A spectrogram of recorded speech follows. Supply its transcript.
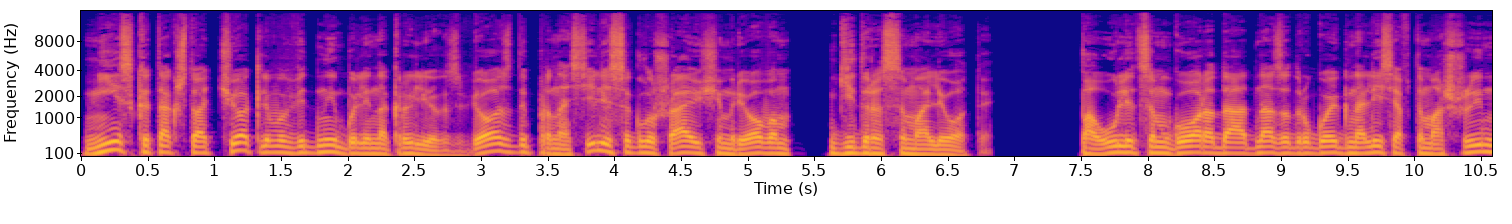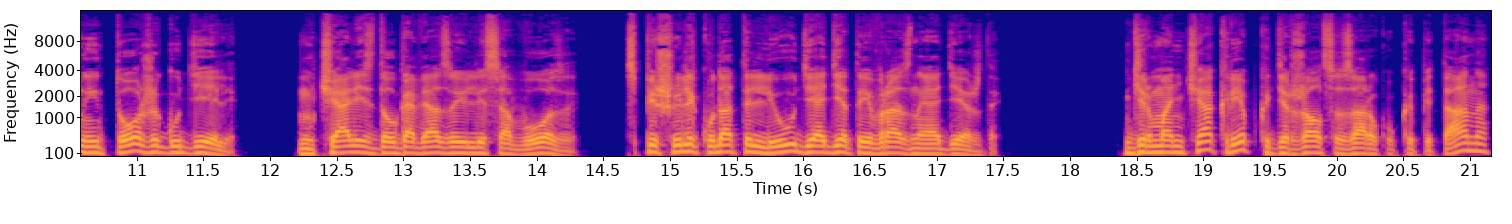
Низко, так что отчетливо видны были на крыльях звезды, проносились с оглушающим ревом гидросамолеты. По улицам города одна за другой гнались автомашины и тоже гудели. Мчались долговязые лесовозы. Спешили куда-то люди, одетые в разные одежды. Германча крепко держался за руку капитана,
